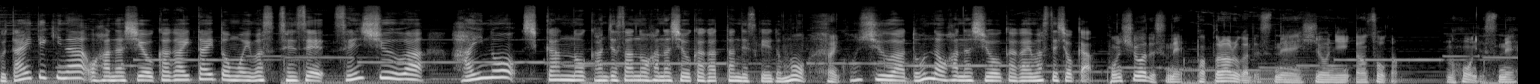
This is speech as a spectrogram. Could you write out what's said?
具体的なお話を伺いたいと思います。先生先週は肺の疾患の患者さんのお話を伺ったんですけれども、はい。今週はどんなお話を伺いますでしょうか？今週はですねパプラールがですね非常に卵巣がんの方にですね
